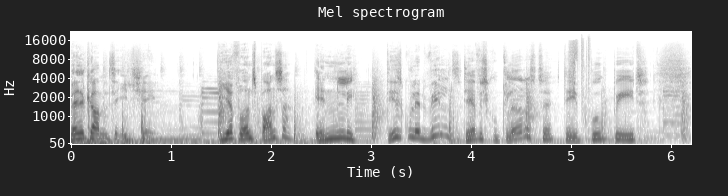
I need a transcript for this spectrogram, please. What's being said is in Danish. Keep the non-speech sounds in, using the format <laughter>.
Velkommen til Ildsjæl. Vi har fået en sponsor. Endelig. Det er sgu lidt vildt. Det har vi skulle glæde os til. Det er BookBeat.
